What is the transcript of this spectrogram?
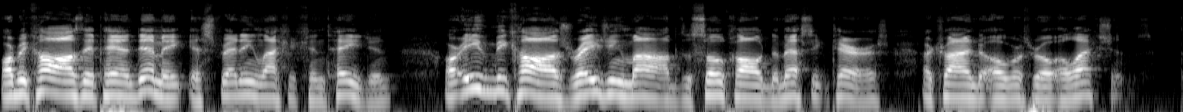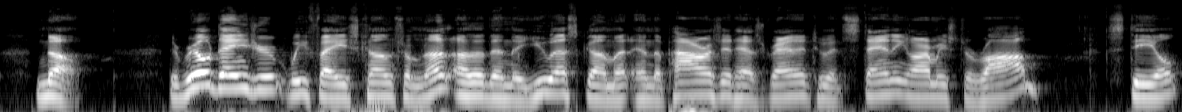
or because a pandemic is spreading like a contagion, or even because raging mobs of so called domestic terrorists are trying to overthrow elections. No, the real danger we face comes from none other than the U.S. government and the powers it has granted to its standing armies to rob, steal,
